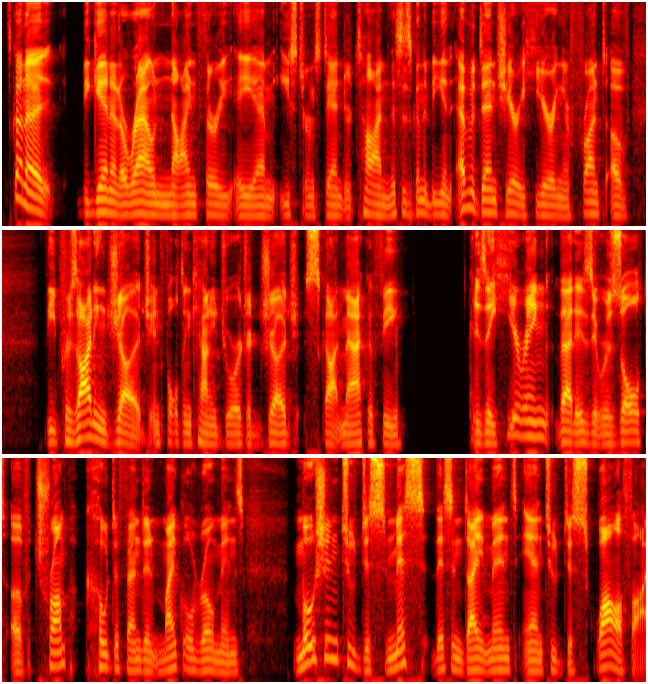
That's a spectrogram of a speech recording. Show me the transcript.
It's going to begin at around 9:30 a.m. Eastern Standard Time. This is going to be an evidentiary hearing in front of the presiding judge in Fulton County, Georgia, Judge Scott McAfee. It is a hearing that is a result of Trump co-defendant Michael Roman's motion to dismiss this indictment and to disqualify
